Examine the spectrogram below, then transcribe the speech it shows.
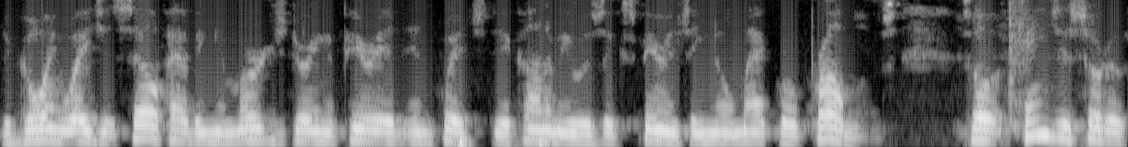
the going wage itself having emerged during a period in which the economy was experiencing no macro problems. So Keynes just sort of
